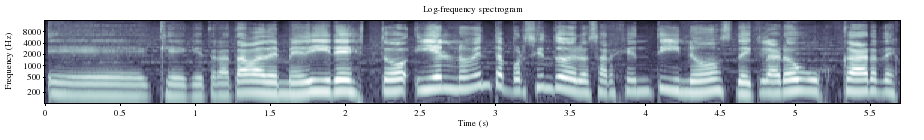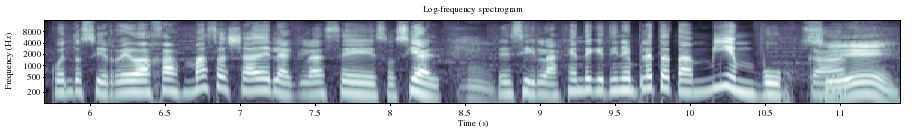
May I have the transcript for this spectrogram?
eh, que, que trataba de medir esto y el 90% de los argentinos declaró buscar descuentos y rebajas más allá de la clase social. Mm. Es decir, la gente que tiene plata también busca Sí.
